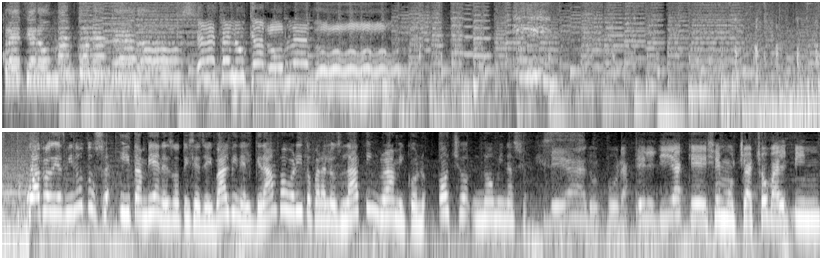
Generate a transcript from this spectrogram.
Prefiero un man con enredos que la peluca Robledo. Cuatro, diez minutos, y también es noticia J Balvin, el gran favorito para los Latin Grammy con ocho nominaciones. Vea, doctora, el día que ese muchacho Balvin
